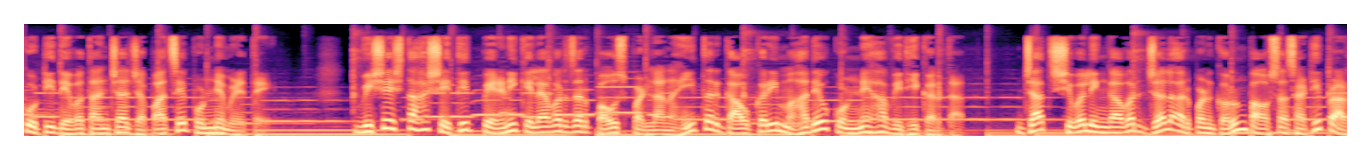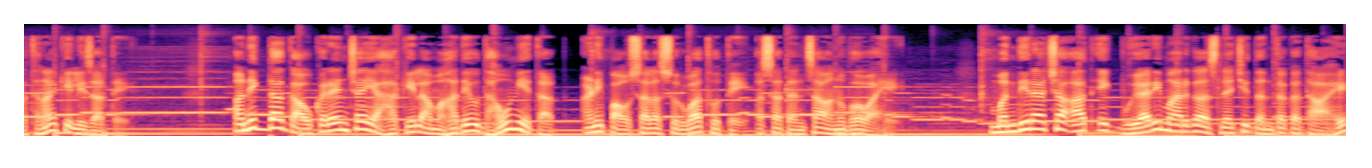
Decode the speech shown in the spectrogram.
कोटी देवतांच्या जपाचे पुण्य मिळते. विशेषतः शेतीत पेरणी केल्यावर जर पाऊस पडला नाही तर गावकरी महादेव कोंडणे हा विधी करतात ज्यात शिवलिंगावर जल अर्पण करून पावसासाठी प्रार्थना केली जाते. अनेकदा गावकऱ्यांच्या या हाकेला महादेव धावून येतात आणि पावसाला सुरुवात होते असा त्यांचा अनुभव आहे. मंदिराच्या आत एक भुयारी मार्ग असल्याची दंतकथा आहे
